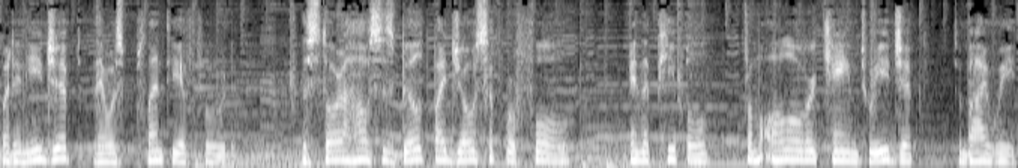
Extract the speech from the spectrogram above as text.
but in Egypt, there was plenty of food. The storehouses built by Joseph were full, and the people from all over came to Egypt to buy wheat.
